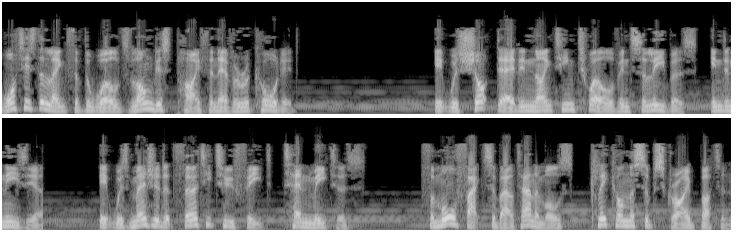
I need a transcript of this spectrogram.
What is the length of the world's longest python ever recorded? It was shot dead in 1912 in Celebes, Indonesia. It was measured at 32 feet, 10 meters. For more facts about animals, click on the subscribe button.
